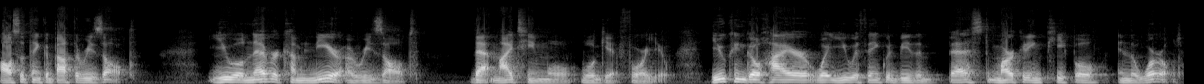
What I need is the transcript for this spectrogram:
Also, think about the result. You will never come near a result that my team will, will get for you. You can go hire what you would think would be the best marketing people in the world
